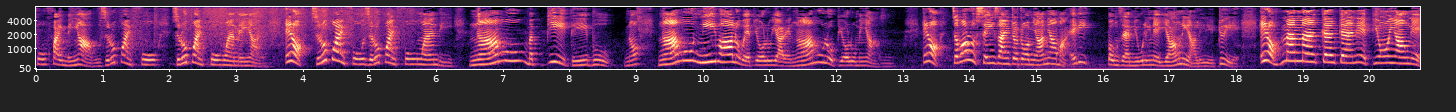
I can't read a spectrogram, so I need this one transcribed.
0.45မရဘူး0.4 0.41ပဲရတယ်အဲ့တော့0.4 0.41ဒီငါးမှုမပြည့်သေးဘူးเนาะငါးမှုနီးပါးလို့ပဲပြောလို့ရတယ်ငါးမှုလို့ပြောလို့မရဘူးအဲ့တော့ကျမတို့စိန်ဆိုင်တော်တော်များများမှာအဲ့ဒီ ပုံစံမျိုးလေးနဲ့ရောင်းနေတာလေးတွေတွေ့တယ်အဲ့တော့မှန်မှန်ကန်ကန်နဲ့ပြောရောင်းနဲ့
